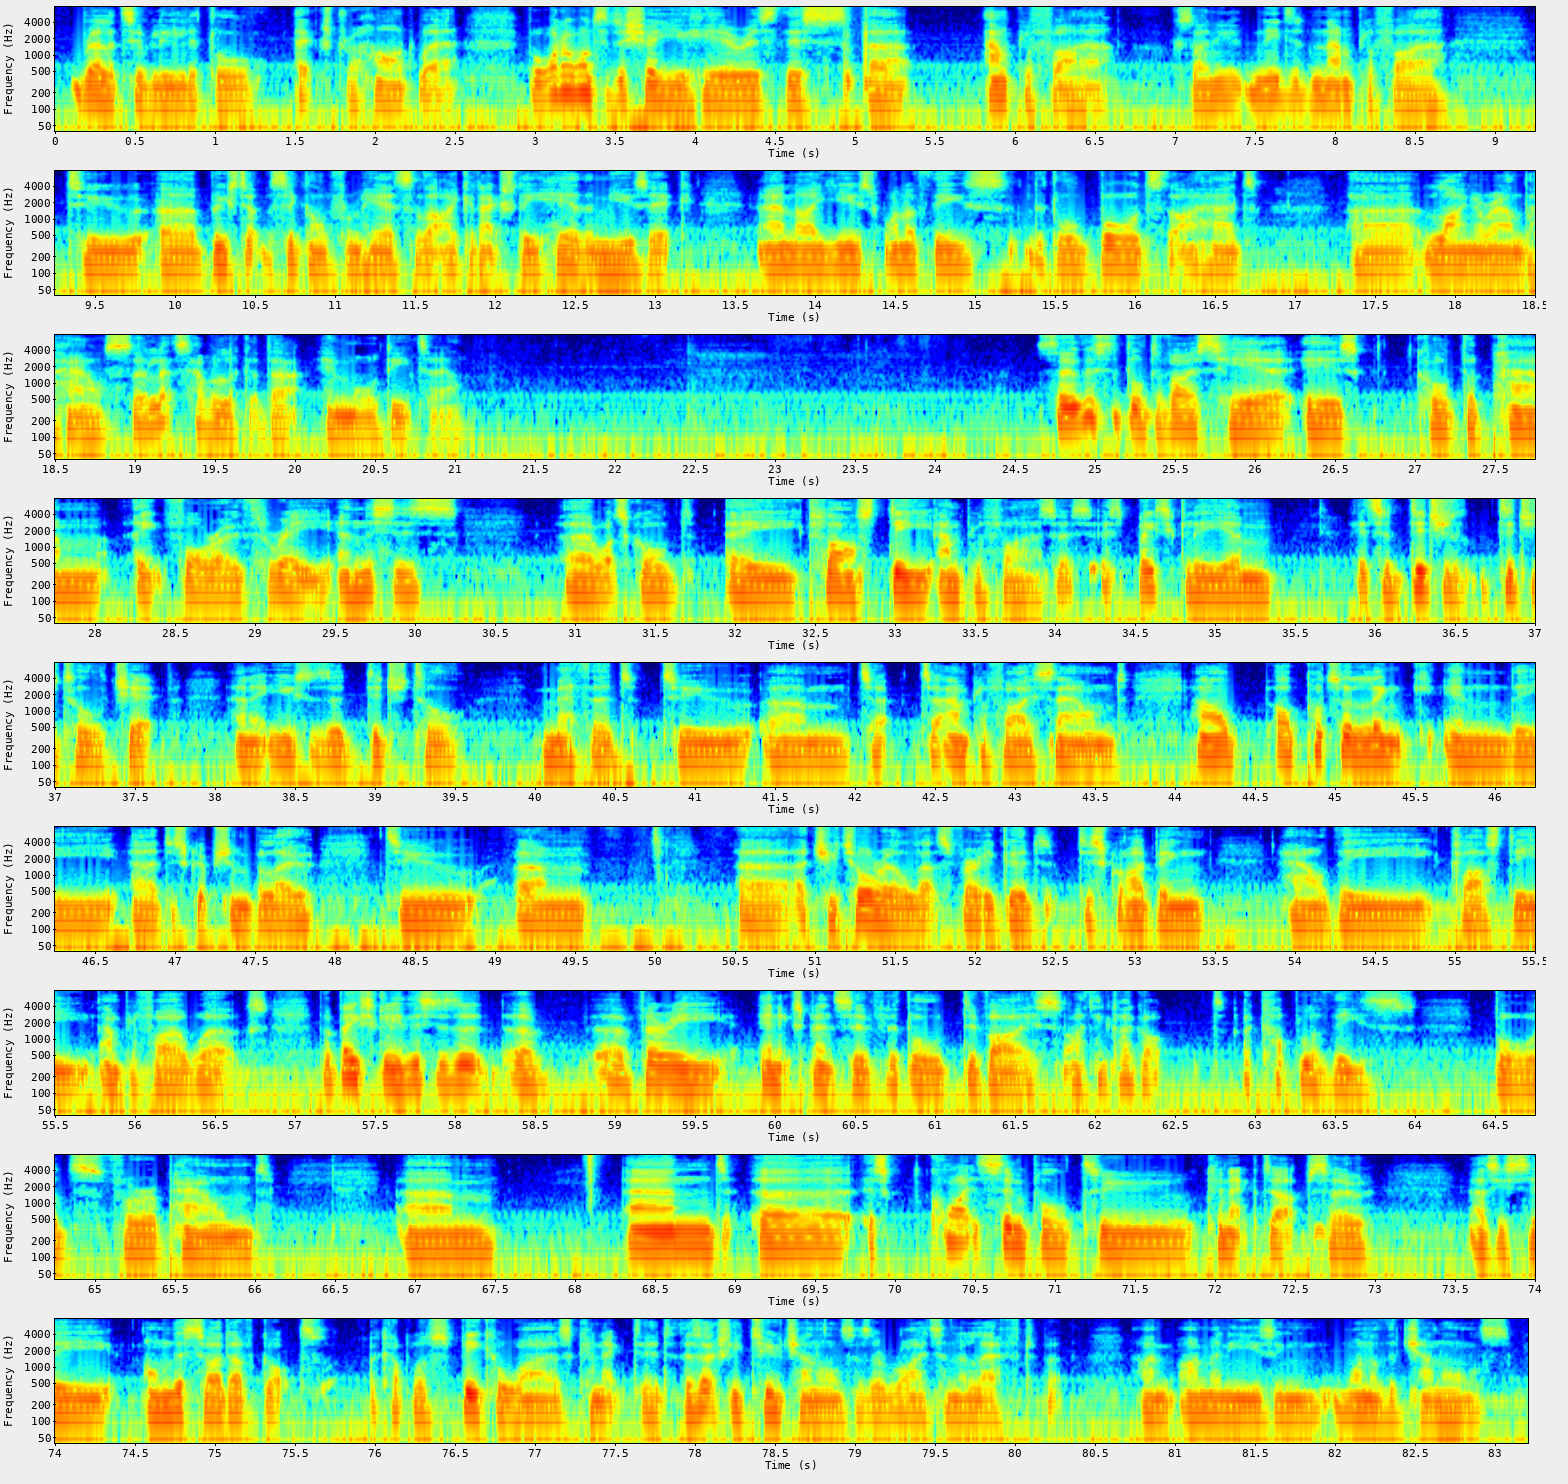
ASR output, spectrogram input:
relatively little extra hardware. But what I wanted to show you here is this uh, amplifier because I needed an amplifier to uh, boost up the signal from here so that I could actually hear the music and I used one of these little boards that I had uh, lying around the house. So let's have a look at that in more detail. So this little device here is called the PAM 8403 and this is uh, what's called a class D amplifier. So it's, it's basically um, it's a digital digital chip and it uses a digital method to um, to to amplify sound. I'll I'll put a link in the uh, description below to um, uh, a tutorial that's very good describing how the Class D amplifier works. But basically, this is a, a, a very inexpensive little device. I think I got a couple of these boards for a pound. Um, and uh, it's quite simple to connect up. So as you see on this side I've got a couple of speaker wires connected. There's actually two channels. There's a right and a left but I'm, I'm only using one of the channels.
